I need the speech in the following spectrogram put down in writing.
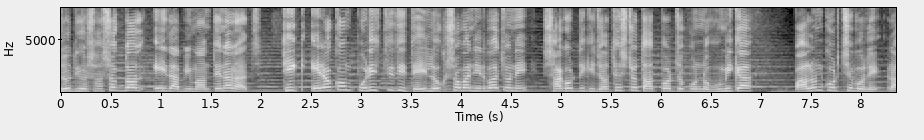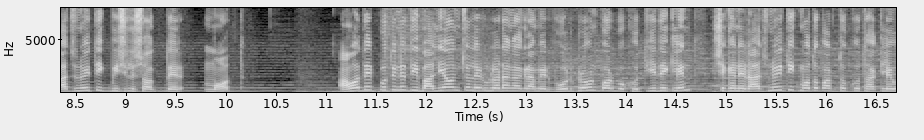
যদিও শাসক দল এই দাবি মানতে নারাজ, ঠিক এরকম পরিস্থিতিতে লোকসভা নির্বাচনে সাগরদিঘি যথেষ্ট তাৎপর্যপূর্ণ ভূমিকা পালন করছে বলে রাজনৈতিক বিশ্লেষকদের মত। আমাদের প্রতিনিধি বালিয়া অঞ্চলের উলাডাঙ্গা গ্রামের ভোট গ্রহণ পর্ব খতিয়ে দেখলেন। সেখানে রাজনৈতিক মতপার্থক্য থাকলেও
